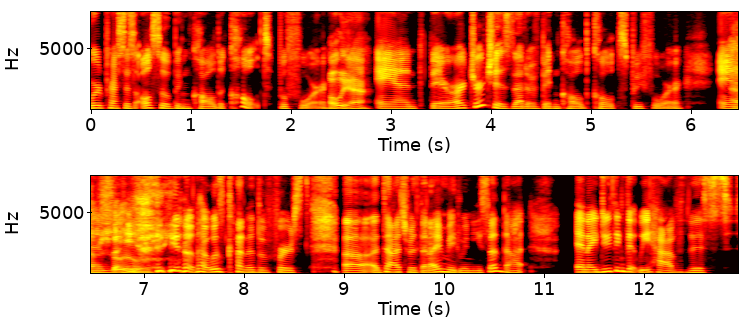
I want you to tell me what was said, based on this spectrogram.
wordpress has also been called a cult before. Oh yeah. And there are churches that have been called cults before. And Absolutely. you know that was kind of the first uh, attachment that i made when you said that. And i do think that we have this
